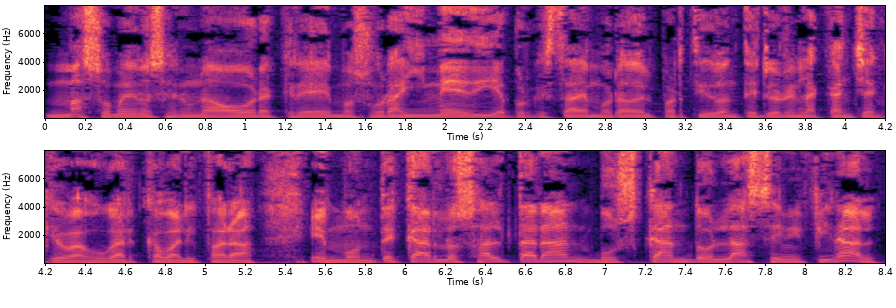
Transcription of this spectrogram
más o menos en una hora, creemos, hora y media, porque está demorado el partido anterior en la cancha en que va a jugar Cabal y Fará en Monte Carlo, saltarán buscando la semifinal.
